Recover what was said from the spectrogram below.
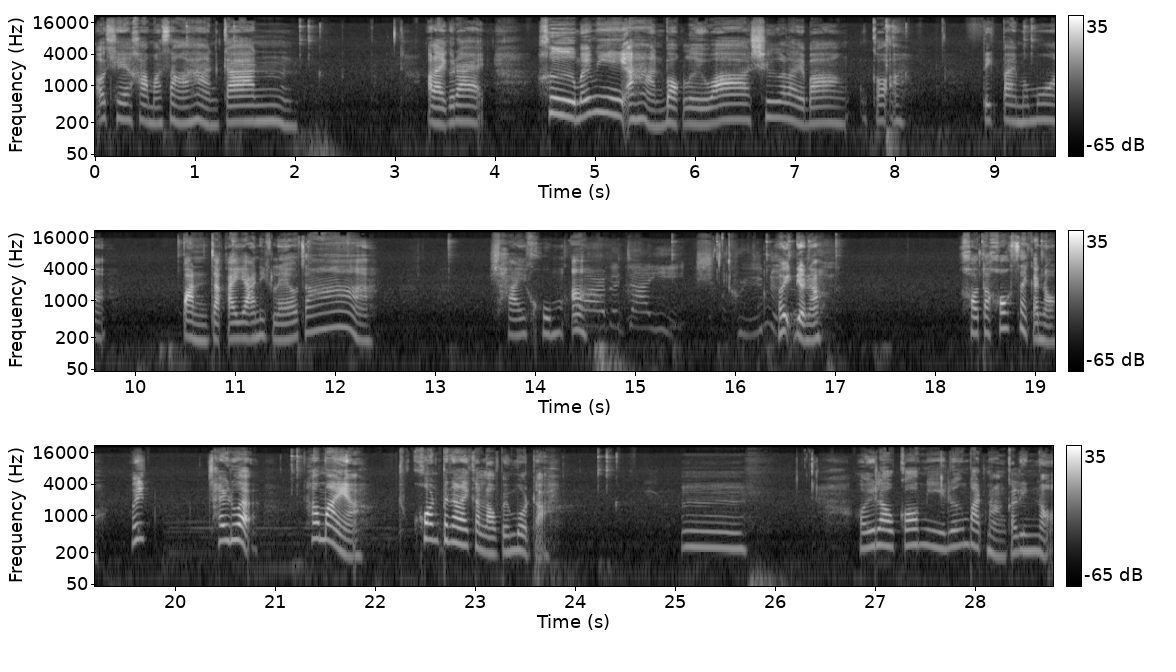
โอเคค่ะ มาสั่งอาหารกัน อะไรก็ได้ คือไม่มีอาหารบอกเลยว่าชื่ออะไรบ้าง ก็อะ ติ๊กไปมั่วๆ ปั่นจักรยานอีกแล้วจ้า ใช้คุ้มอะ เฮ้ย เดี๋ยวนะ เขาตะคอกใส่กันเหรอ เฮ้ย ใช่ด้วยทำไมอะ ทุกคนเป็นอะไรกับเราไปหมดอะ อืม เฮ้ย เราก็มีเรื่องบาดหมางกับลินเหรอ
